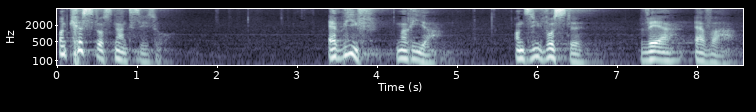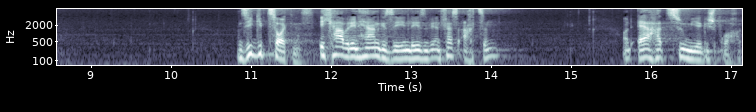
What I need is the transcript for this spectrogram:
und Christus nannte sie so. Er rief Maria und sie wusste, wer er war. Und sie gibt Zeugnis. Ich habe den Herrn gesehen, lesen wir in Vers 18, und er hat zu mir gesprochen.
